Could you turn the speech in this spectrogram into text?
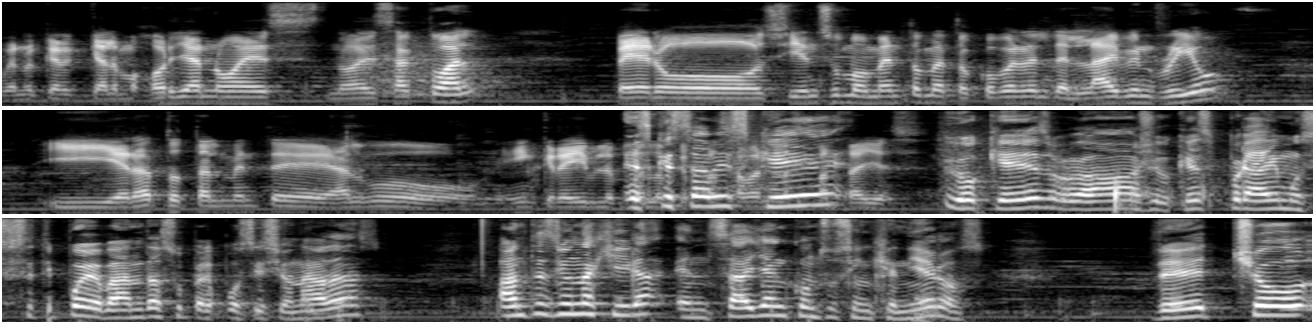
bueno, que, que a lo mejor ya no es, no es actual, pero sí en su momento me tocó ver el de Live in Rio y era totalmente algo increíble. Es que, ¿sabes pantallas. Lo que es Rush, lo que es Primus, ese tipo de bandas superposicionadas, antes de una gira ensayan con sus ingenieros. De hecho,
